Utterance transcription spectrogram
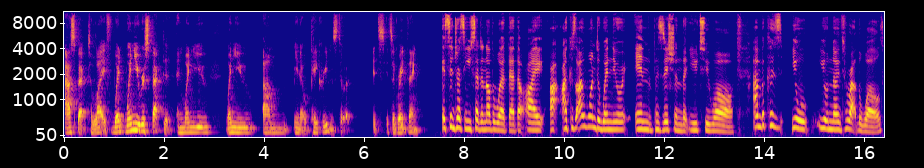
aspect to life when when you respect it and when you when you um, you know pay credence to it. It's it's a great thing. It's interesting. You said another word there that I, I, because I, wonder when you're in the position that you two are, and because you're you're known throughout the world,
